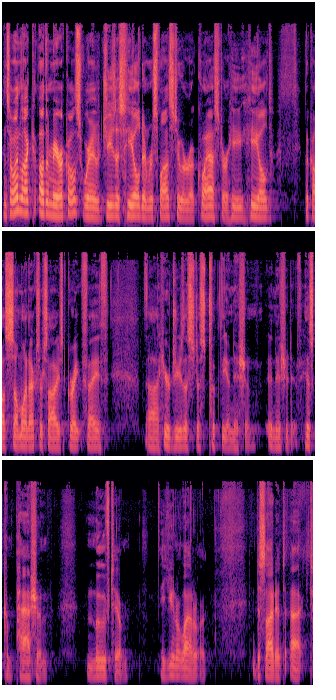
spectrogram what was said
And so, unlike other miracles where Jesus healed in response to a request or he healed because someone exercised great faith, uh, here Jesus just took the initiative. His compassion moved him. He unilaterally decided to act.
